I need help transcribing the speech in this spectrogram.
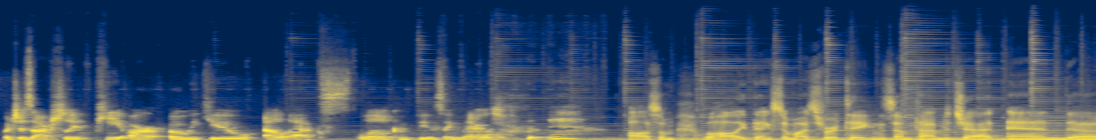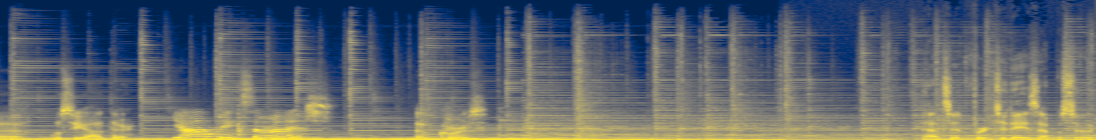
which is actually P R O U L X. A little confusing there. awesome. Well, Holly, thanks so much for taking some time to chat, and uh, we'll see you out there. Yeah. Thanks so much. Of course. That's it for today's episode.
